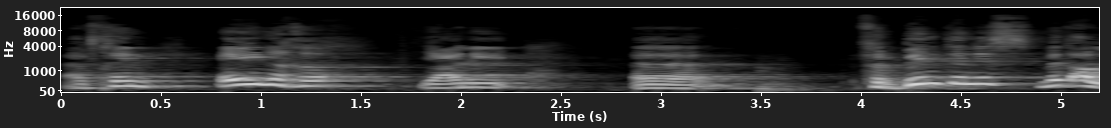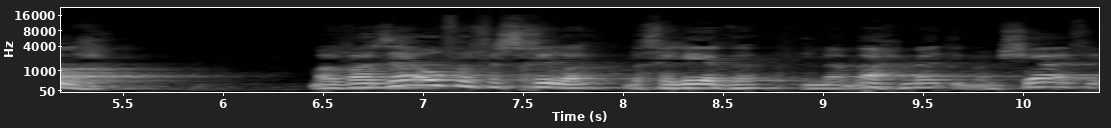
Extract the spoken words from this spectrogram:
Hij heeft geen enige yani, uh, verbindenis met Allah. Maar waar zij over verschillen, de geleerden, imam Ahmed, imam Shafi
